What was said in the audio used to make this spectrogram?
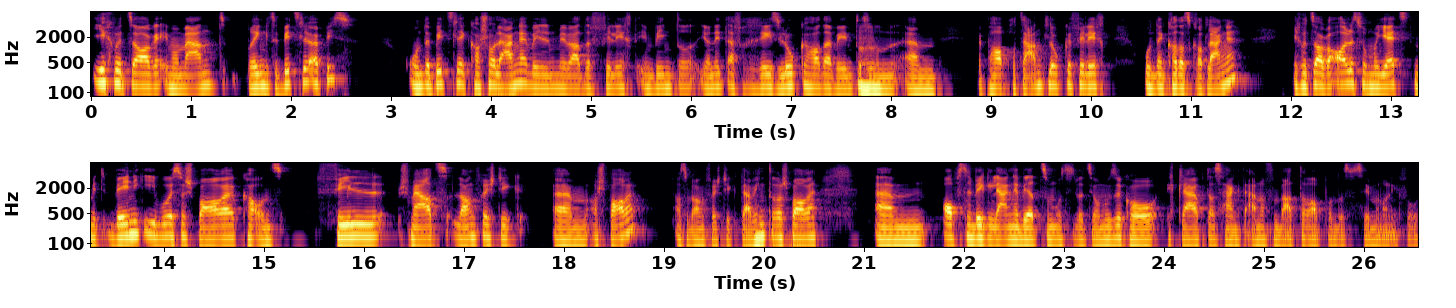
Ich würde sagen, im Moment bringt es ein bisschen etwas. Und ein bisschen kann schon länger, weil wir werden vielleicht im Winter ja nicht einfach eine riesige Lücke haben im Winter, mhm. sondern ähm, ein paar Prozent Lücke vielleicht. Und dann kann das gerade länger. Ich würde sagen, alles, was wir jetzt mit wenig Einbußen sparen, kann uns viel Schmerz langfristig ähm, ersparen also langfristig den Winter ersparen. Ähm, Ob es dann wirklich länger wird, um aus der Situation rauszukommen, ich glaube, das hängt auch noch vom Wetter ab und das sehen wir noch nicht vor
